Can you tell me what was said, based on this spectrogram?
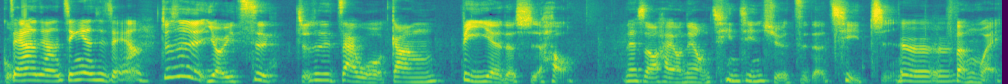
过。怎样？怎样？经验是怎样？就是有一次，就是在我刚毕业的时候。那时候还有那种青青学子的气质氛围，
